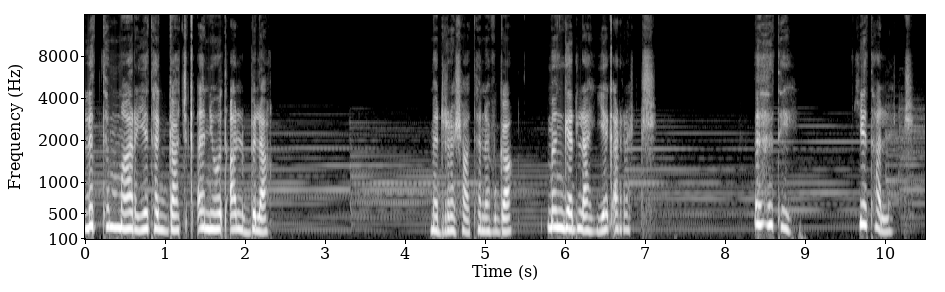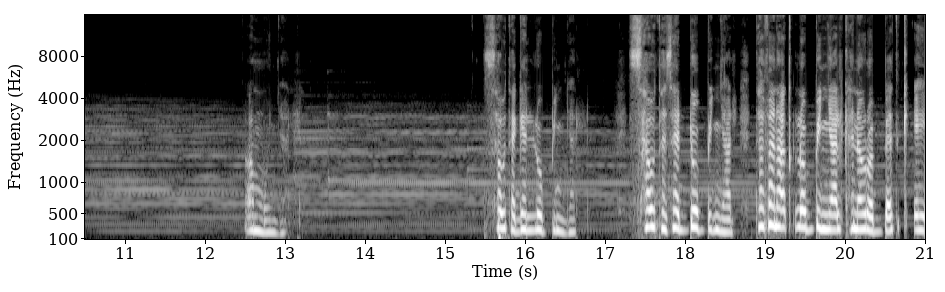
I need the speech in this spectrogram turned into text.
ልትማር የተጋች ቀን ይወጣል ብላ መድረሻ ተነፍጋ መንገድ ላይ የቀረች እህቴ የታለች? አሞኛል። ሰው ተገሎብኛል። ሰው ተሰዶብኛል። ተፈናቅሎብኛል ከኖረበት ቀዬ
